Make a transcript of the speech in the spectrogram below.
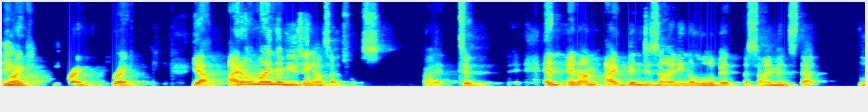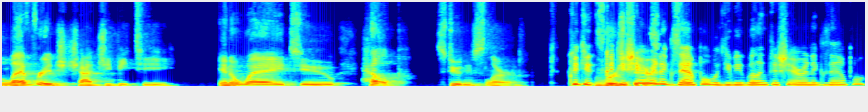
Right right right. Yeah i don't mind them using outside tools right? To and and i'm i've been designing a little bit assignments that leverage chat gpt in a way to help students learn. Could you could you share an example? Would you be willing to share an example?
